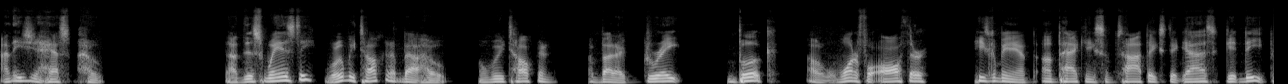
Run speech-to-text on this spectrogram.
I need you to have some hope. Now, this Wednesday, we're going to be talking about hope. We'll be talking about a great book, a wonderful author. He's going to be unpacking some topics that, guys, get deep.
